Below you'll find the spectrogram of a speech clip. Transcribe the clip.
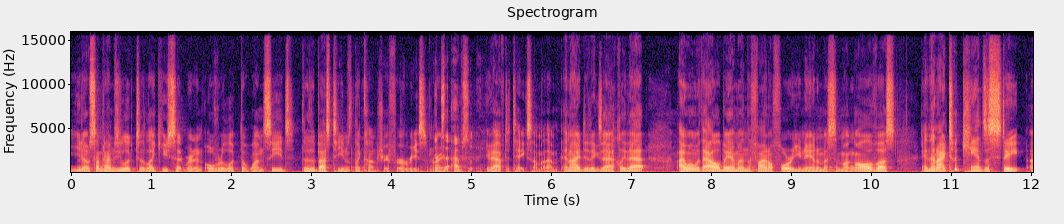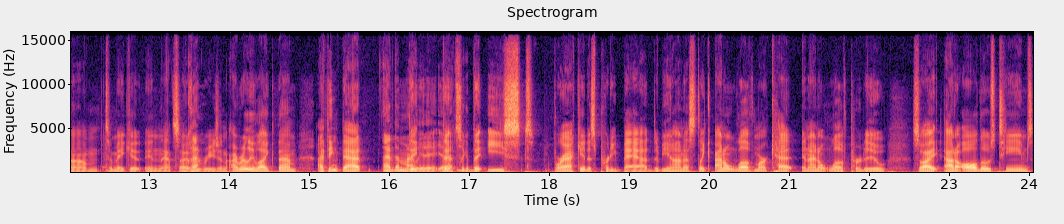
you know sometimes you look to like you said, Brendan, overlook the one seeds. They're the best teams in the country for a reason, right? that's absolutely. You have to take some of them. And I did exactly that. I went with Alabama in the Final Four, unanimous among all of us. And then I took Kansas State um, to make it in that side Okay. of the region. I really like them. I think that I have them my the, lead eight. Yeah, the, that's a good the. East bracket is pretty bad, to be honest. Like I don't love Marquette and I don't love Purdue. So I out of all those teams,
